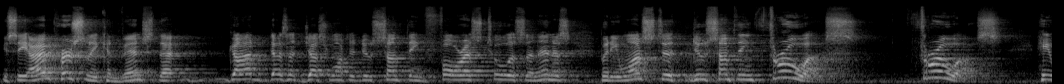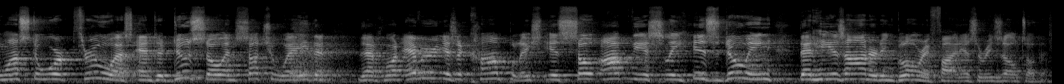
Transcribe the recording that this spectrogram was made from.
You see, I'm personally convinced that God doesn't just want to do something for us, to us, and in us, but He wants to do something through us. Through us. He wants to work through us and to do so in such a way that, that whatever is accomplished is so obviously His doing that He is honored and glorified as a result of it.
